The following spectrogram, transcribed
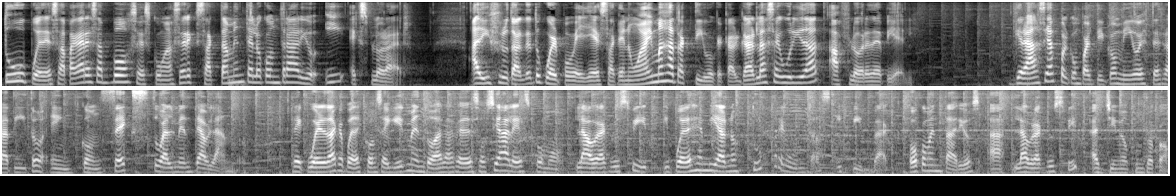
Tú puedes apagar esas voces con hacer exactamente lo contrario y explorar. A disfrutar de tu cuerpo, belleza, que no hay más atractivo que cargar la seguridad a flores de piel. Gracias por compartir conmigo este ratito en Consexualmente Hablando. Recuerda que puedes conseguirme en todas las redes sociales como Laura Cruz Fit y puedes enviarnos tus preguntas y feedback o comentarios a lauracruzfit@gmail.com.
